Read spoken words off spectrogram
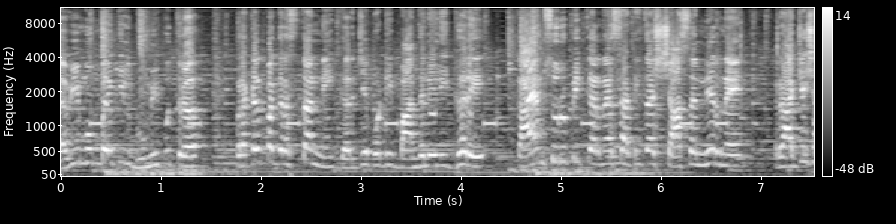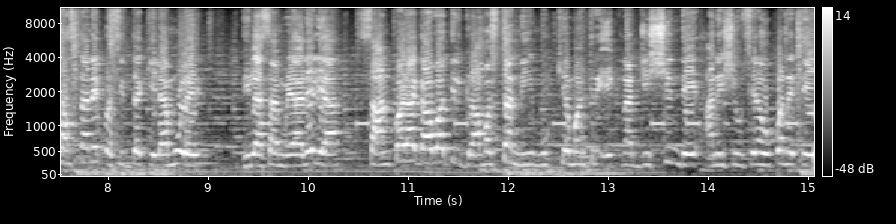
नवी मुंबईतील भूमिपुत्र प्रकल्पग्रस्तांनी गरजेपोटी बांधलेली घरे कायमस्वरूपी करण्यासाठीचा शासन निर्णय राज्य शासनाने प्रसिद्ध केल्यामुळे दिलासा मिळालेल्या सानपाडा गावातील ग्रामस्थांनी मुख्यमंत्री एकनाथजी शिंदे आणि शिवसेना उपनेते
